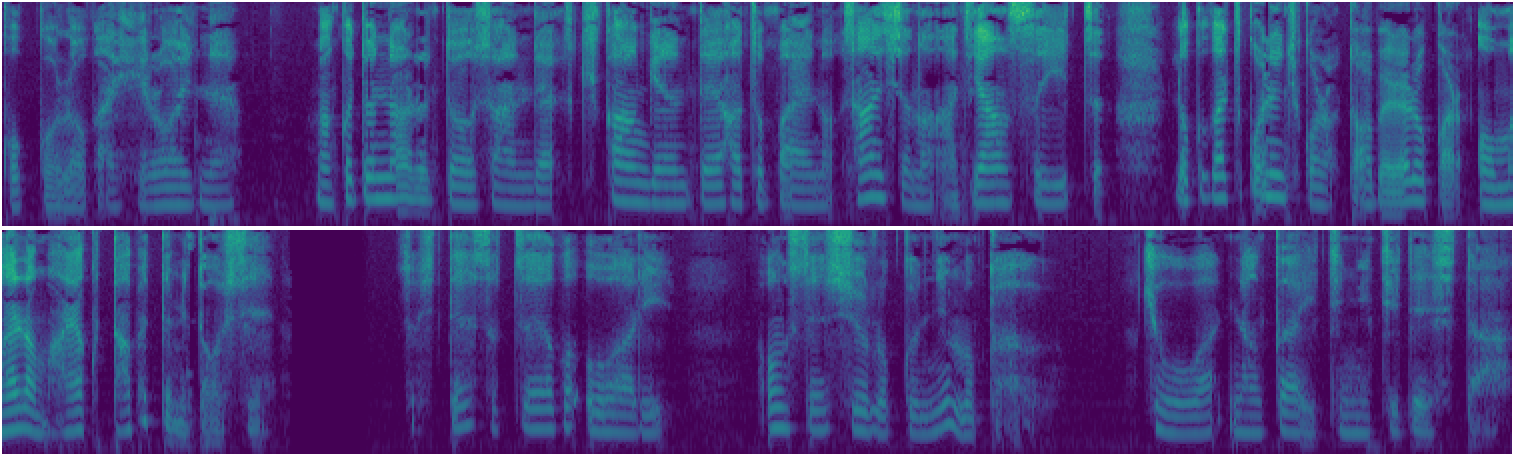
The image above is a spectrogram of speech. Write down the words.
心が広いね。マクドナルドさんで期間限定発売の3種のアジアンスイーツ。6月5日から食べれるから、お前らも早く食べてみてほしい。そして撮影が終わり、音声収録に向かう。今日は長い一日でした。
